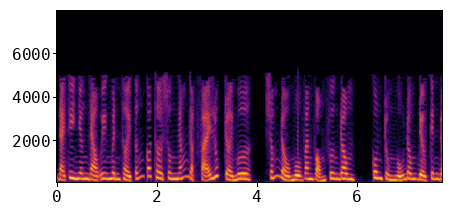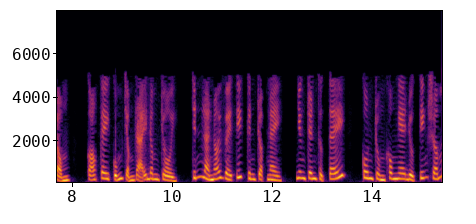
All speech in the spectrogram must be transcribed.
Đại thi nhân Đào Uyên Minh thời tấn có thơ xuân ngắn gặp phải lúc trời mưa, sấm đầu mùa vang vọng phương đông, côn trùng ngủ đông đều kinh động, cỏ cây cũng chậm rãi đâm chồi, chính là nói về tiết kinh trật này, nhưng trên thực tế, côn trùng không nghe được tiếng sấm,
